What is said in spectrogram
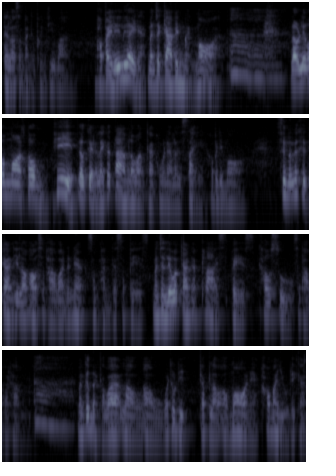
แต่เราสัมพันธ์กับพื้นที่ว่าง พอไปเรื่อยๆเนี่ยมันจะกลายเป็นเหมือนหม้ออะอ่าอ่าอ่าเราเรียกว่าหม้อต้ม ที่เราเกิดอะไรก็ตามระหว่างการภาวนาเราจะใส่เข้าไปในหม้อซึ่งมันก็คือการที่เราเอาสภาวะนั้นเนี่ยสัมพันธ์กับ space มันจะเรียกว่าการ apply space เข้าสู่สภาวธรรมอ่ามันก็เหมือนกับว่าเราเอาวัตถุดิบกับเราเอาหม้อเนี่ยเข้ามาอยู่ด้วยกัน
